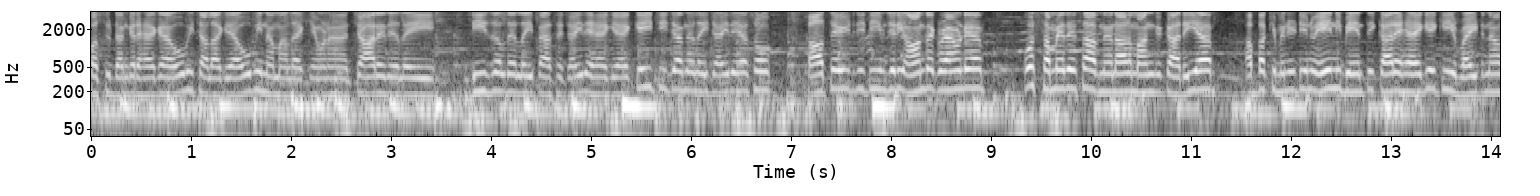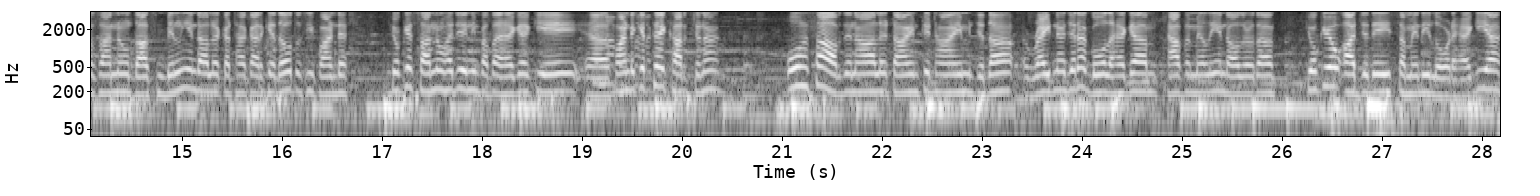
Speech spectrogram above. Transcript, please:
ਪਸ਼ੂ ਡੰਗਰ ਹੈਗਾ ਉਹ ਵੀ ਚਲਾ ਗਿਆ ਉਹ ਵੀ ਨਵਾਂ ਲੈ ਕੇ ਆਉਣਾ ਚਾਰੇ ਦੇ ਲਈ ਡੀਜ਼ਲ ਦੇ ਲਈ ਪੈਸੇ ਚਾਹੀਦੇ ਹੈਗੇ ਆ ਕਈ ਚੀਜ਼ਾਂ ਦੇ ਲਈ ਚਾਹੀਦੇ ਆ। ਸੋ ਖਾਲਸਾ ਏਡ ਦੀ ਟੀਮ ਜਿਹੜੀ ਔਨ ਦਾ ਗਰਾਊਂਡ ਆ ਉਹ ਸਮੇਂ ਦੇ ਹਿਸਾਬ ਨਾਲ ਮੰਗ ਕਰ ਰਹੀ ਆ। ਆਪਾਂ ਕਮਿਊਨਿਟੀ ਨੂੰ ਇਹ ਨਹੀਂ ਬੇਨਤੀ ਕਰ ਰਹੇ ਹੈਗੇ ਕਿ ਰਾਈਟ ਨਾਓ ਸਾਨੂੰ 10 ਮਿਲੀਅਨ ਡਾਲਰ ਇਕੱਠਾ ਕਰਕੇ ਦਿਓ ਤੁਸੀਂ ਫੰਡ ਕਿਉਂਕਿ ਸਾਨੂੰ ਹਜੇ ਨਹੀਂ ਪਤਾ ਹੈਗਾ ਕਿ ਇਹ ਫੰਡ ਕਿੱਥੇ ਖਰਚਣਾ ਉਹ ਹਿਸਾਬ ਦੇ ਨਾਲ ਟਾਈਮ ਟੂ ਟਾਈਮ ਜਿੱਦਾਂ ਰਾਈਟ now ਜਿਹੜਾ ਗੋਲ ਹੈਗਾ ਹਾਫ ਅ ਮਿਲੀਅਨ ਡਾਲਰ ਦਾ ਕਿਉਂਕਿ ਉਹ ਅੱਜ ਦੇ ਸਮੇਂ ਦੀ ਲੋੜ ਹੈਗੀ ਆ।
